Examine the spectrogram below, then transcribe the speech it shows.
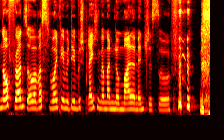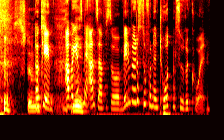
no front, so, aber was wollt ihr mit dem besprechen, wenn man ein normaler Mensch ist? So. Das stimmt. Okay, aber jetzt Nee. mehr ernsthaft so. Wen würdest du von den Toten zurückholen?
